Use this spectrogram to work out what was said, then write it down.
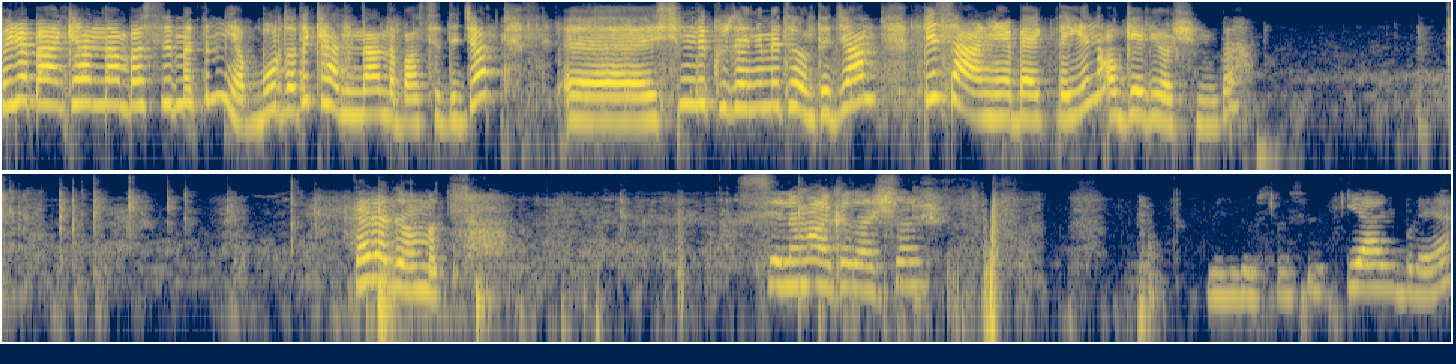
Böyle ben kendimden bahsetmedim ya. Burada da kendimden de bahsedeceğim. Eee, şimdi kuzenimi tanıtacağım. Bir saniye bekleyin. O geliyor şimdi. Gel hadi Umut. Selam arkadaşlar. Beni göstersene. Gel buraya.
